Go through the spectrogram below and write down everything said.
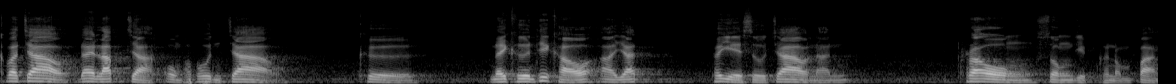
ข้าพเจ้าได้รับจากองค์พระผู้เป็นเจ้า คือในคืนที่เขาอายัดพระเยซูเจ้านั้น พระองค์ทรงหยิบขนมปัง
